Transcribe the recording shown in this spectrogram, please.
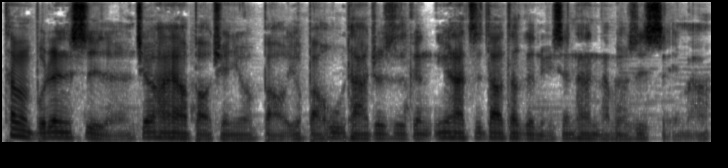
他们不认识的，就还好保全有保有保护她，就是跟因为他知道这个女生她的男朋友是谁嘛，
